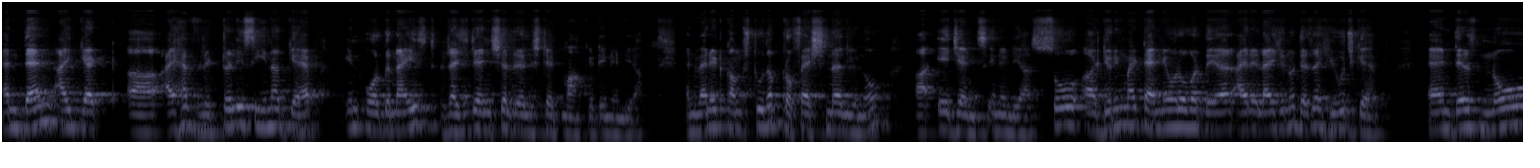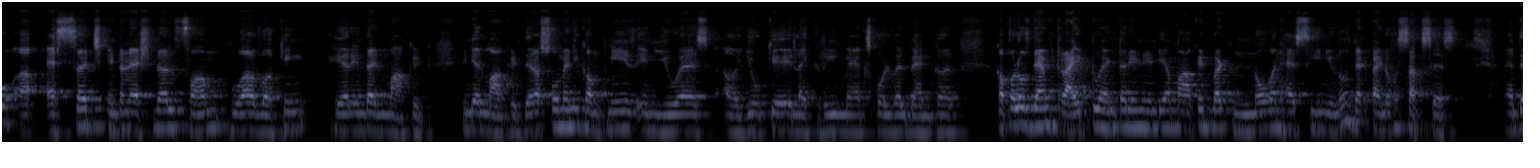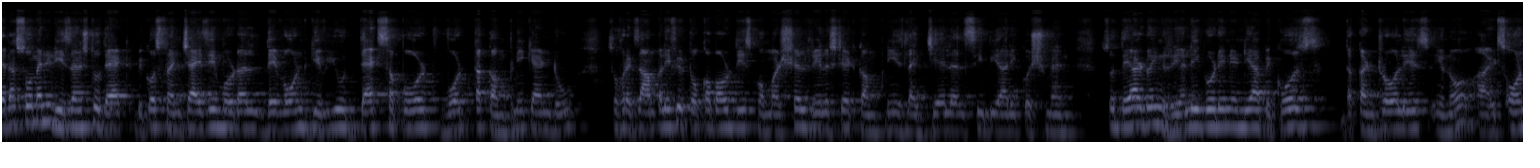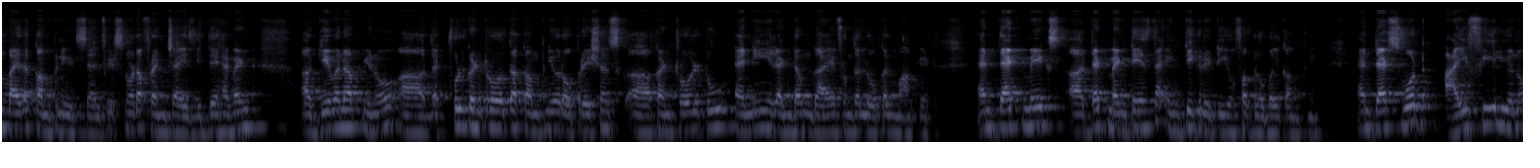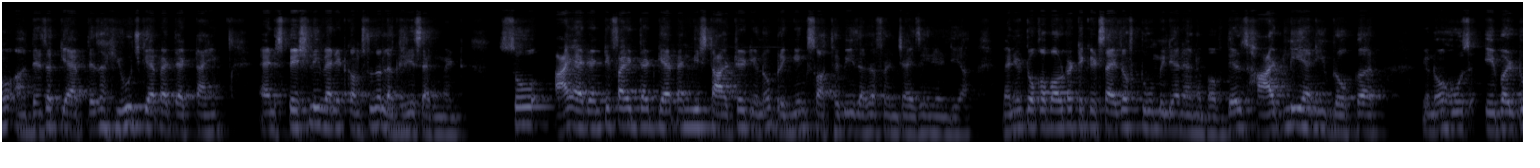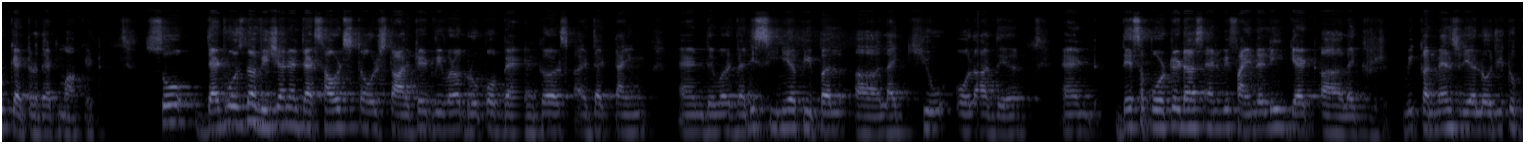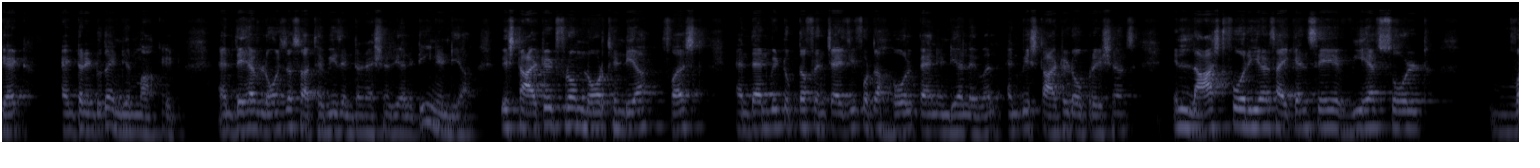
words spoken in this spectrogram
And then I get, uh, I have literally seen a gap in organized residential real estate market in India. And when it comes to the professional, you know, uh, agents in India. So uh, during my tenure over there, I realized, you know, there's a huge gap and there's no uh, as such international firm who are working here in the market indian market there are so many companies in us uh, uk like remax coldwell banker couple of them tried to enter in india market but no one has seen you know that kind of a success. And there are so many reasons to that because franchisee model they won't give you that support what the company can do. So for example if you talk about these commercial real estate companies like jll cbre cushman so they are doing really good in india because the control is you know uh, it's owned by the company itself. It's not a franchisee. They haven't uh, given up you know uh, that full control of the company or operations uh, control to any random guy from the local market. And that makes uh, that maintains the integrity of a global company. And that's what i feel you know uh, there's a gap there's a huge gap at that time and especially when it comes to the luxury segment. So i identified that gap and we started you know bringing sotheby's as a franchisee in india. When you talk about a ticket size of 2 million and above there's hardly any broker you know who's able to cater that market. So that was the vision and that's how it all started. We were a group of bankers at that time and they were very senior people uh, like you all are there. And they supported us and we finally get uh, like we convinced realogy to get enter into the indian market. And they have launched the sotheby's international realty in india. We started from north india first and then we took the franchisee for the whole pan india level and we started operations. In last 4 years i can say we have sold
